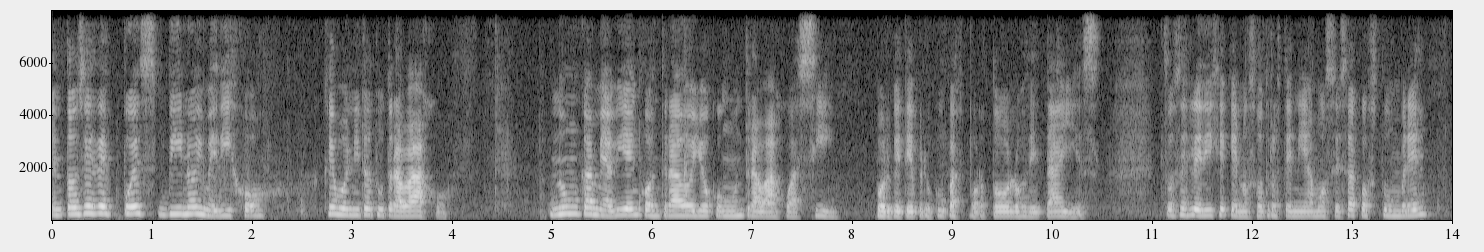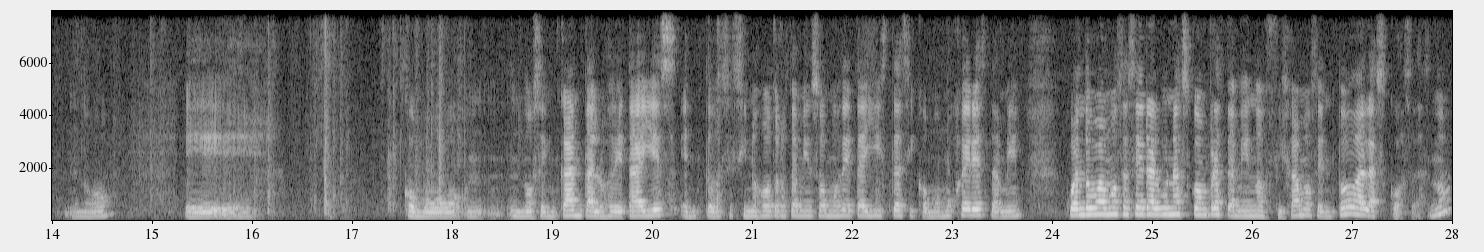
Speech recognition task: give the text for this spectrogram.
Entonces después vino y me dijo, qué bonito tu trabajo. Nunca me había encontrado yo con un trabajo así, porque te preocupas por todos los detalles. Entonces le dije que nosotros teníamos esa costumbre, ¿no? Eh, como nos encantan los detalles, entonces si nosotros también somos detallistas y como mujeres también, cuando vamos a hacer algunas compras también nos fijamos en todas las cosas, ¿no?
